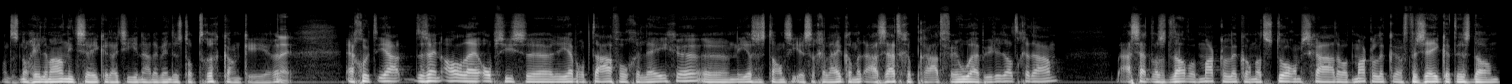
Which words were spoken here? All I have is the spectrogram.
Want het is nog helemaal niet zeker dat je hier na de winterstop terug kan keren. Nee. En goed, ja, er zijn allerlei opties eh, die hebben op tafel gelegen. Eh, in eerste instantie is er gelijk al met AZ gepraat van hoe hebben jullie dat gedaan? Bij AZ was het wel wat makkelijker, omdat stormschade wat makkelijker verzekerd is dan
